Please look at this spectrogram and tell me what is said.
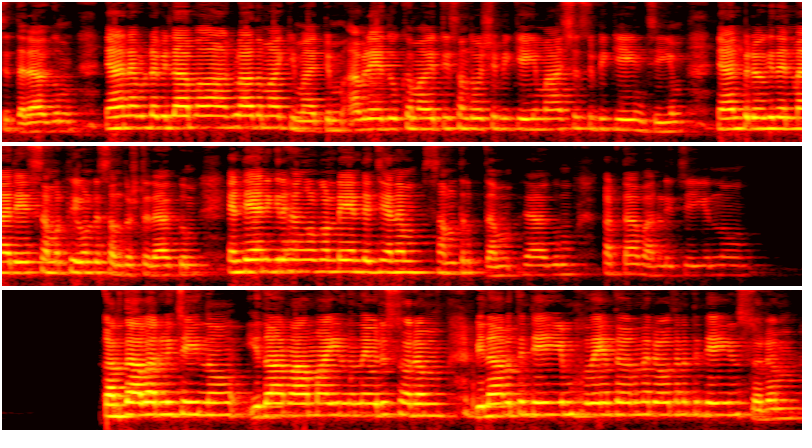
ചിത്തരാകും. ഞാൻ അവരുടെ വിലാപ ആഹ്ലാദമാക്കി മാറ്റും. അവരെ ദുഃഖമകറ്റി സന്തോഷിപ്പിക്കുകയും ആശ്വസിപ്പിക്കുകയും ചെയ്യും. ഞാൻ പുരോഹിതന്മാരെ സമൃദ്ധി കൊണ്ട് സന്തുഷ്ടരാക്കും. എന്റെ അനുഗ്രഹങ്ങൾ കൊണ്ട് എന്റെ ജനം സംതൃപ്തരാകും. കർത്താവ് അരുളി ചെയ്യുന്നു. കർത്താവ് അരുളി ചെയ്യുന്നു. ഇതാ റാമായിൽ നിന്ന് ഒരു സ്വരം. വിലാപത്തിന്റെയും ഹൃദയം തകർന്ന രോദനത്തിന്റെയും സ്വരം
